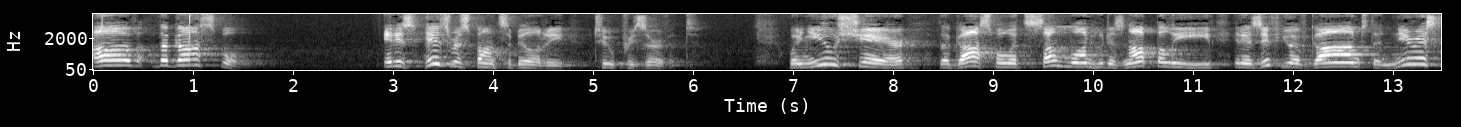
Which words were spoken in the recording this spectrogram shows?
of the gospel. It is His responsibility to preserve it. When you share the gospel with someone who does not believe, it is as if you have gone to the nearest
